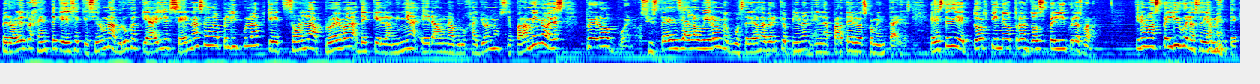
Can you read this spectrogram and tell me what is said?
Pero hay otra gente que dice que si era una bruja, que hay escenas en la película que son la prueba de que la niña una bruja. Yo no sé, para mí no es, pero bueno, si ustedes ya la vieron, me gustaría saber qué opinan en la parte de los comentarios. Este director tiene otras dos películas, bueno, tiene más películas obviamente,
